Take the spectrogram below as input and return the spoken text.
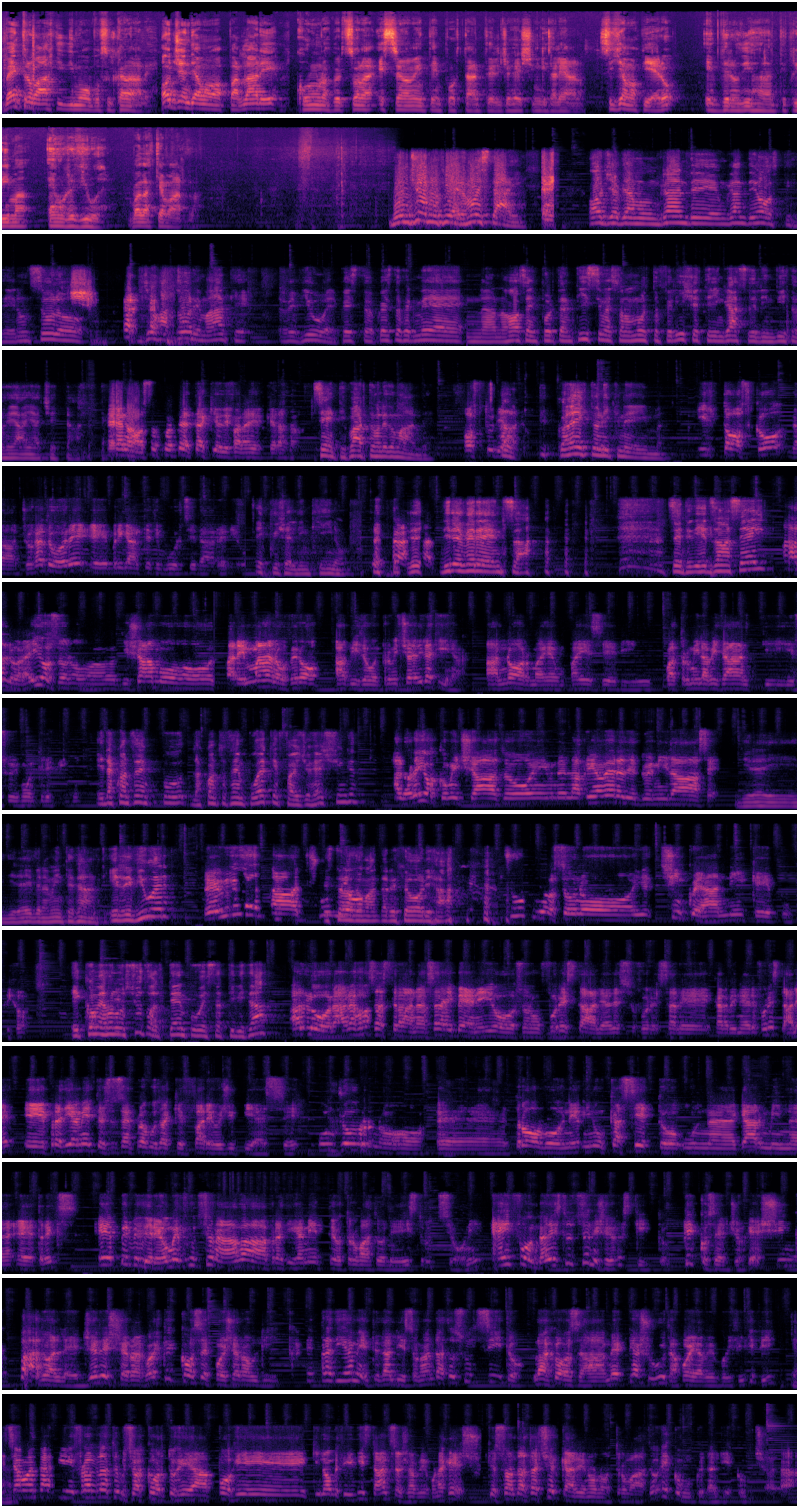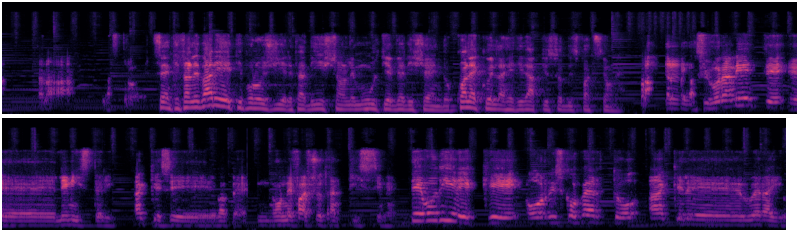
Bentrovati di nuovo sul canale. Oggi andiamo a parlare con una persona estremamente importante del geocaching italiano. Si chiama Piero e ve lo dico in anteprima, è un reviewer. Vado a chiamarlo. Buongiorno Piero, come stai? Oggi abbiamo un grande, un grande ospite, non solo giocatore ma anche reviewer. Questo, questo per me è una, una, cosa importantissima e sono molto felice e ti ringrazio dell'invito che hai accettato. Eh no, sono contento anch'io di fare una chiacchierata. Senti, partono le domande. Ho studiato. Allora, qual è il tuo nickname? Il Tosco da giocatore e Brigante Tiburzi da review. E qui c'è l'inchino di reverenza. Senti, di zona sei? Allora, io sono, diciamo, pare in mano, però abito in provincia di Latina, a Norma, che è un paese di 4.000 abitanti sui Monti Lepini. E da quanto tempo, da quanto tempo è che fai geocaching? Allora, io ho cominciato in, nella primavera del 2006. Direi, direi veramente tanti. Il reviewer? Reviewer a giugno, Questa è una domanda retorica. Giugno sono 5 anni che pubblico. E come hai conosciuto al tempo questa attività? Allora, una cosa strana, sai bene, io sono un forestale, adesso forestale, carabiniere forestale, e praticamente ci ho sempre avuto a che fare con i GPS. Un giorno eh, trovo in un cassetto un Garmin Etrex e per vedere come funzionava praticamente ho trovato le istruzioni e in fondo alle istruzioni c'era scritto che cos'è geocaching? Vado a leggere c'era qualche cosa e poi c'era un link. E praticamente da lì sono andato sul sito la cosa mi è piaciuta poi avevo i figli P e siamo andati fra l'altro mi sono accorto che a pochi chilometri di distanza c'avevo una cache che sono andato a cercare e non ho trovato. E comunque da lì è cominciata la, la storia. Senti, fra le varie tipologie, le traditional, le multi e via dicendo, qual è quella che ti dà più soddisfazione? Ah, allora, sicuramente eh, le mystery, anche se vabbè, non ne faccio tantissime. Devo dire che ho riscoperto anche le Where I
